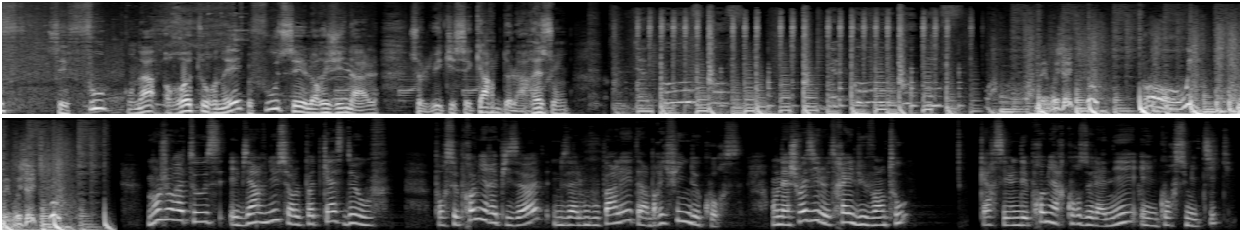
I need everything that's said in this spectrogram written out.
Ouf, c'est fou qu'on a retourné. Le fou, c'est l'original, celui qui s'écarte de la raison. Bonjour à tous et bienvenue sur le podcast de Ouf. Pour ce premier épisode, nous allons vous parler d'un briefing de course. On a choisi le Trail du Ventoux, car c'est une des premières courses de l'année et une course mythique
